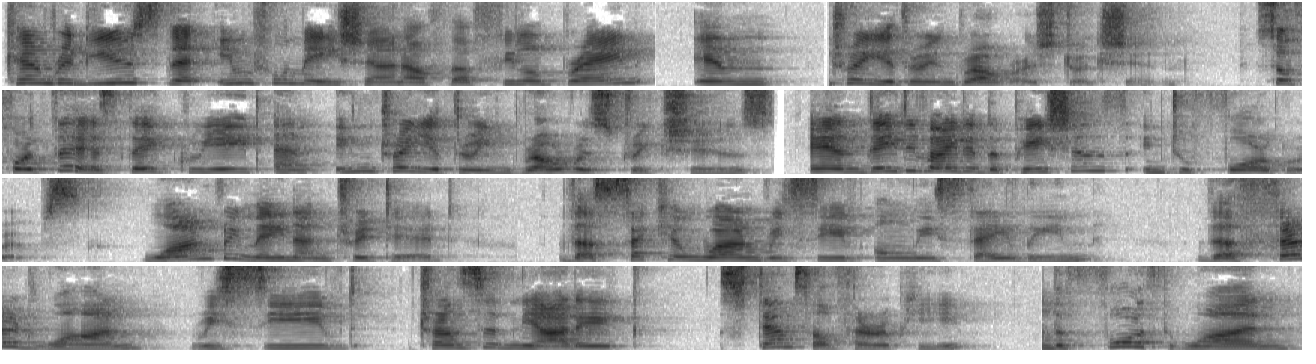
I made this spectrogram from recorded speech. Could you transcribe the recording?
can reduce the inflammation of the fetal brain in intrauterine growth restriction. So for this, they create an intrauterine growth restrictions and they divided the patients into four groups. One remained untreated the second one received only saline. The third one received transamniotic stem cell therapy. And the fourth one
